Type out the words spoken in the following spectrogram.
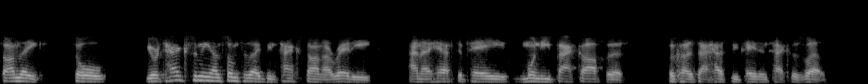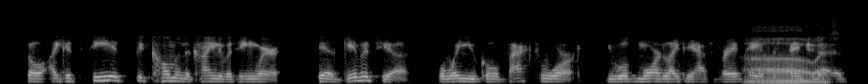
So I'm like, "So you're taxing me on something I've been taxed on already, and I have to pay money back off it because that has to be paid in tax as well." So I could see it becoming a kind of a thing where they'll give it to you, but when you go back to work, you will more likely have to pay, pay a percentage right.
